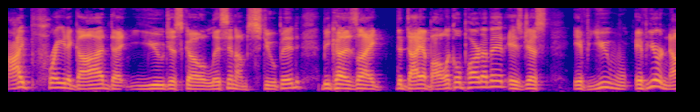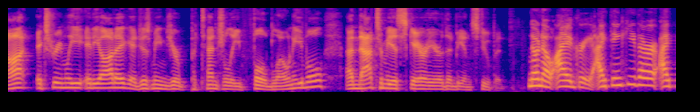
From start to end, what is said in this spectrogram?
I pray to God that you just go, listen, I'm stupid because like the diabolical part of it is just if you if you're not extremely idiotic, it just means you're potentially full blown evil, and that to me is scarier than being stupid. No, no, I agree. I think either I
